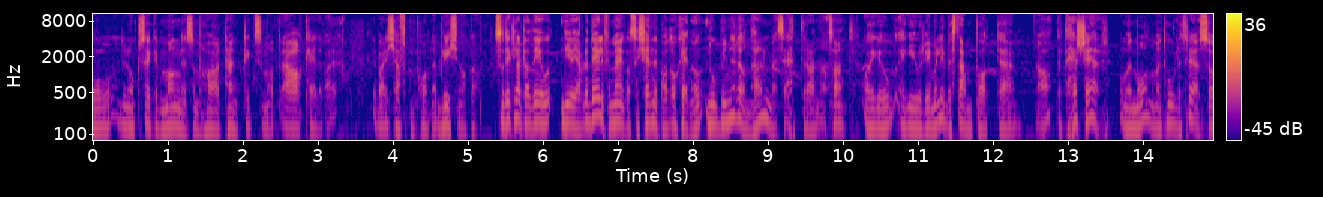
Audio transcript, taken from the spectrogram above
og det er nok sikkert mange som har tenkt liksom at ja, ok, det er bare, det er bare kjeften på. Det blir ikke noe. Så det er klart at det er jo, det er jævla deilig for meg å kjenne på at ok, nå, nå, begynner det å nærme seg et eller annet. sant? Og jeg er, jo, jeg er jo rimelig bestemt på at uh, ja, dette her skjer. Om en måned, om en to eller tre. Så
